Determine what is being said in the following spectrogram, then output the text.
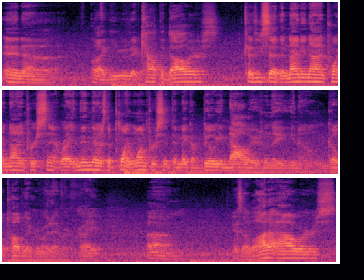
and uh, like you were to count the dollars, because you said the ninety nine point nine percent, right? And then there's the 0.1 percent that make a billion dollars when they you know go public or whatever, right? Um, there's a lot of hours.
